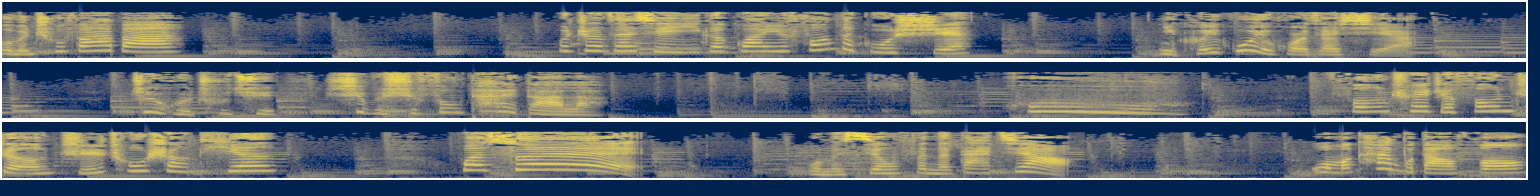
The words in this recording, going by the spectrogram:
我们出发吧。”我正在写一个关于风的故事。你可以过一会儿再写。这会儿出去是不是风太大了？呼，风吹着风筝直冲上天，万岁！我们兴奋的大叫。我们看不到风，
